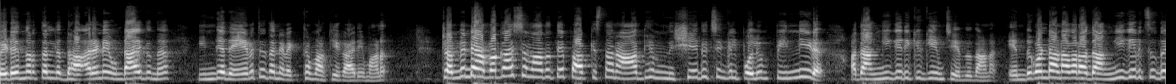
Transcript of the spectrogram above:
വെടിനിർത്തലിന് ധാരണയുണ്ടായതെന്ന് ഇന്ത്യ നേരത്തെ തന്നെ വ്യക്തമാക്കിയ കാര്യമാണ്. ട്രംപിന്റെ അവകാശവാദത്തെ പാകിസ്ഥാൻ ആദ്യം നിഷേധിച്ചെങ്കിൽ പോലും പിന്നീട് അത് അംഗീകരിക്കുകയും ചെയ്തതാണ്. എന്തുകൊണ്ടാണ് അവർ അത് അംഗീകരിച്ചത്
